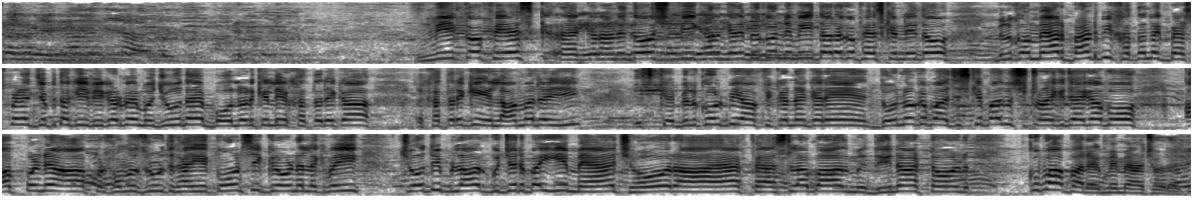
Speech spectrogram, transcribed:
बन गए। नवीद को फेस कराने दो, शफीक खान करें बिल्कुल नवीद दारा को फेस करने दो। बिल्कुल, मैर भट्ट भी खतरनाक बैट्समैन है, जब तक ये विकेट में मौजूद है। बॉलर के लिए खतरे का, खतरे की इलामत है जी इसके बिल्कुल भी आप फ़िक्र न करें। दोनों के बाद, जिसके बाद भी स्ट्राइक जाएगा, वो अपने आप परफॉर्मेंस ज़रूर दिखाएँगे। कौन सी ग्राउंड है लग भाई चौधरी ब्लॉक गुजर, भाई, ये मैच हो रहा है। फैसलाबाद मदीना टाउन कुबा पार्क में मैच हो रहा है।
